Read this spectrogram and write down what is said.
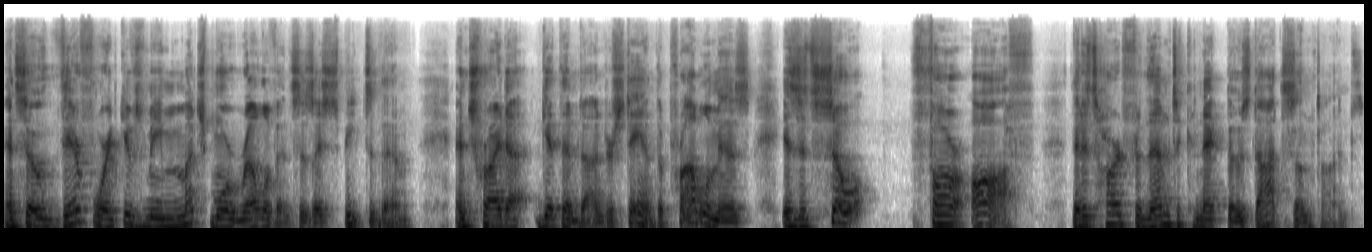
And so, therefore, it gives me much more relevance as I speak to them and try to get them to understand. The problem is, is it's so far off that it's hard for them to connect those dots sometimes.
